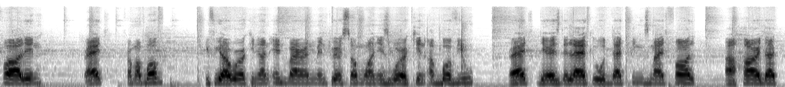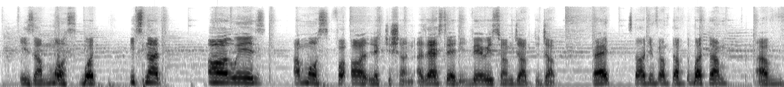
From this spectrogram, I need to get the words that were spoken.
falling, right, from above, if you are working in an environment where someone is working above you, right, there is the likelihood that things might fall. A hard hat is a must, but it's not always a must for all electricians. As I said, it varies from job to job, right? Starting from top to bottom, I've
